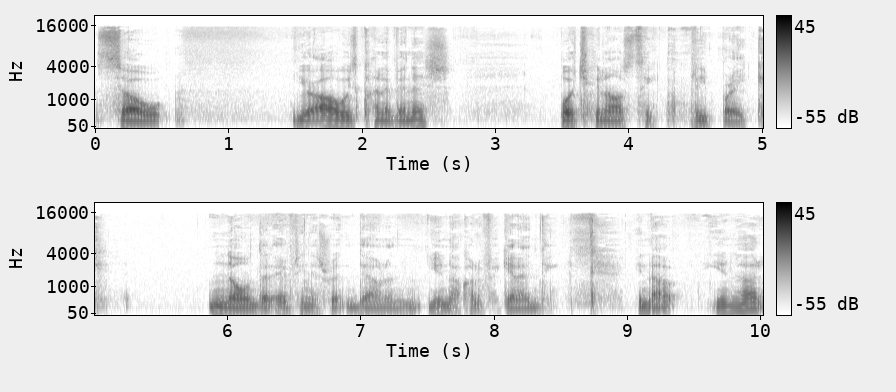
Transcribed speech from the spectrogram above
So you're always kind of in it, but you can also take a complete break, knowing that everything is written down and you're not going to forget anything. You're not you're not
